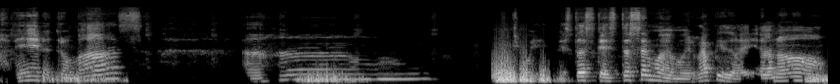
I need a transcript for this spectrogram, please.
A ver, otro más. Ajá. esto es que esto se mueve muy rápido, ¿eh? Yo no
